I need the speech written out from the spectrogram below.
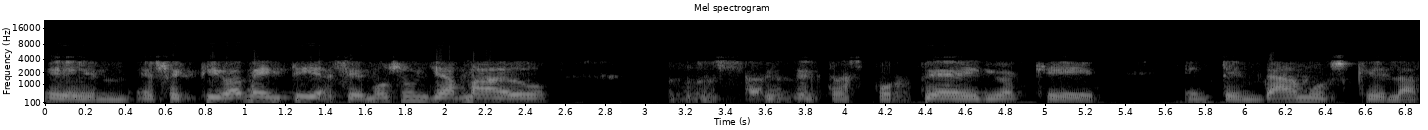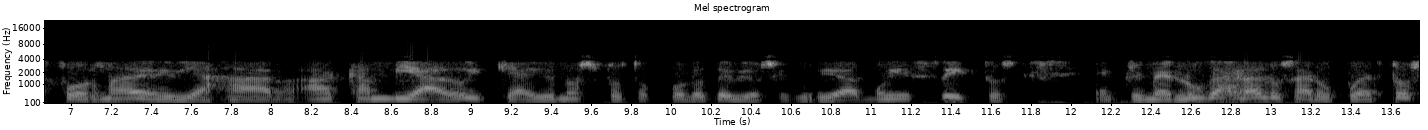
eh, efectivamente, y hacemos un llamado a los usuarios del transporte aéreo a que entendamos que la forma de viajar ha cambiado y que hay unos protocolos de bioseguridad muy estrictos. En primer lugar, a los aeropuertos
